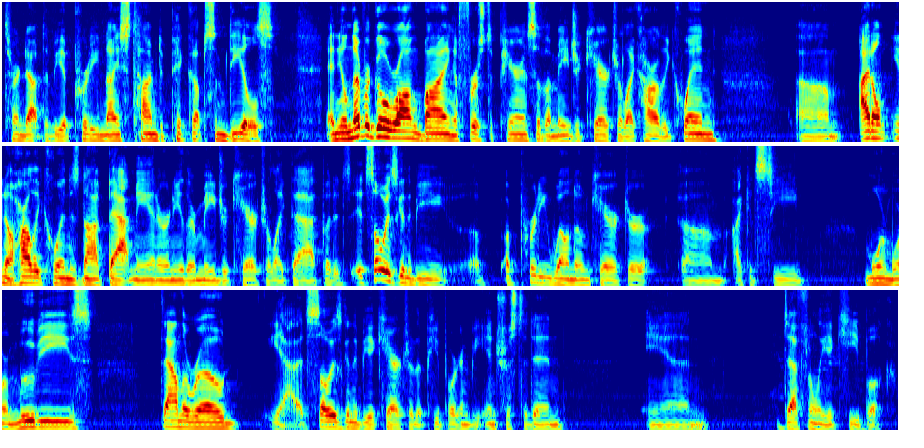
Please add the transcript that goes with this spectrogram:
turned out to be a pretty nice time to pick up some deals. And you'll never go wrong buying a first appearance of a major character like Harley Quinn. Um, I don't, you know, Harley Quinn is not Batman or any other major character like that, but it's it's always going to be a, a, pretty well-known character. Um, I could see more and more movies down the road. Yeah, it's always going to be a character that people are going to be interested in, and definitely a key book.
